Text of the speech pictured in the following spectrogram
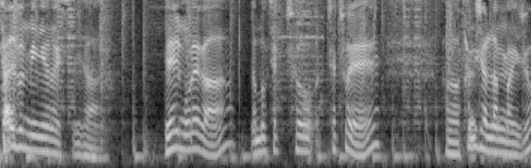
짧은 미니 하나 있습니다. 내일 모레가 남북 최초, 최초의 어, 상시 연락망이죠.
